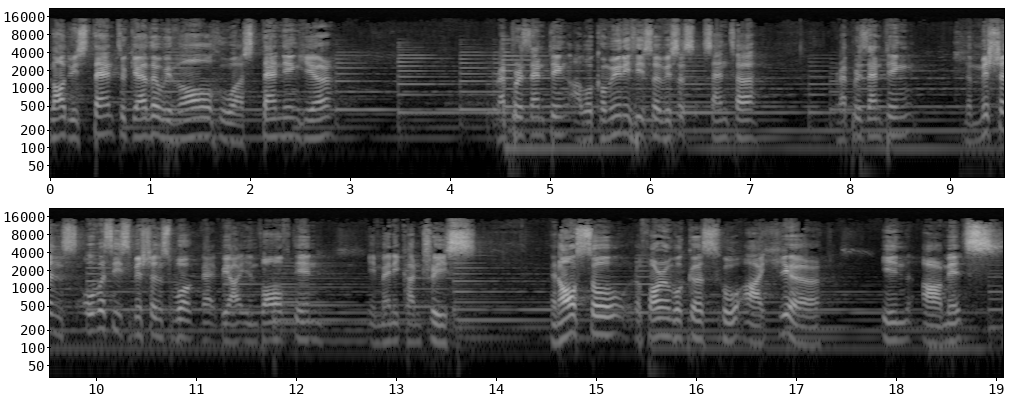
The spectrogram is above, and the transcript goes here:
Lord, we stand together with all who are standing here, representing our Community Services Center, representing the missions, overseas missions work that we are involved in in many countries, and also the foreign workers who are here in our midst.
